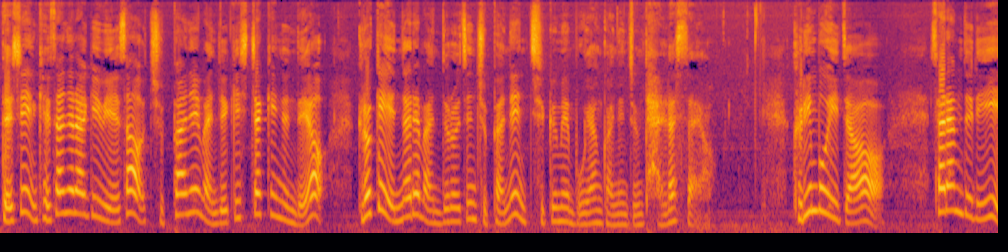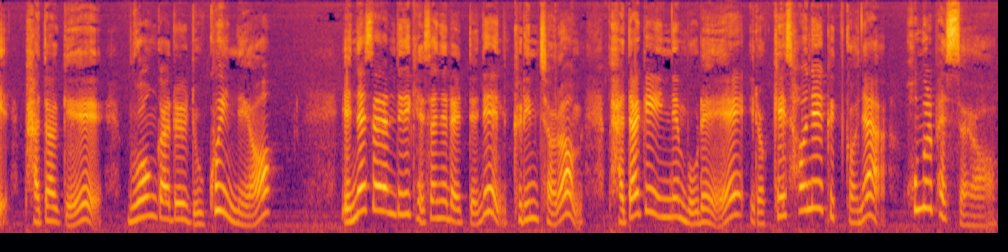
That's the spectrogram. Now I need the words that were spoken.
대신 계산을 하기 위해서 주판을 만들기 시작했는데요. 그렇게 옛날에 만들어진 주판은 지금의 모양과는 좀 달랐어요. 그림 보이죠? 사람들이 바닥에 무언가를 놓고 있네요. 옛날 사람들이 계산을 할 때는 그림처럼 바닥에 있는 모래에 이렇게 선을 긋거나 홈을 팠어요.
